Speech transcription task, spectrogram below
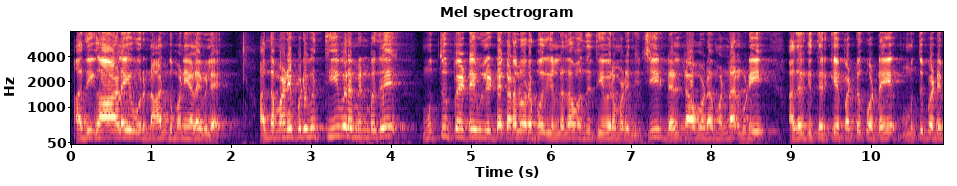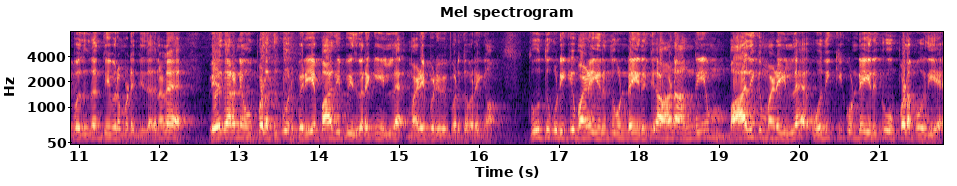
அதிகாலை ஒரு நான்கு மணி அளவில். அந்த மழைப்பொழிவு தீவிரம் என்பது முத்துப்பேட்டை உள்ளிட்ட கடலோர பகுதிகளில் தான் வந்து தீவிரம் அடைஞ்சிச்சு. டெல்டாவோட மன்னார்குடி அதற்கு தெற்கே பட்டுக்கோட்டை முத்துப்பேட்டை பகுதி தான் தீவிரம் அடைஞ்சிது. அதனால் வேதாரண்ய உப்பளத்துக்கு ஒரு பெரிய பாதிப்பு இது வரைக்கும் இல்லை மழைப்பொழிவை பொறுத்த வரைக்கும் தூத்துக்குடிக்கு மழை இருந்து கொண்டே இருக்குது ஆனால் அங்கேயும் பாதிக்கும் மழை இல்லை. ஒதுக்கி கொண்டே இருக்குது உப்பள பகுதியை.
